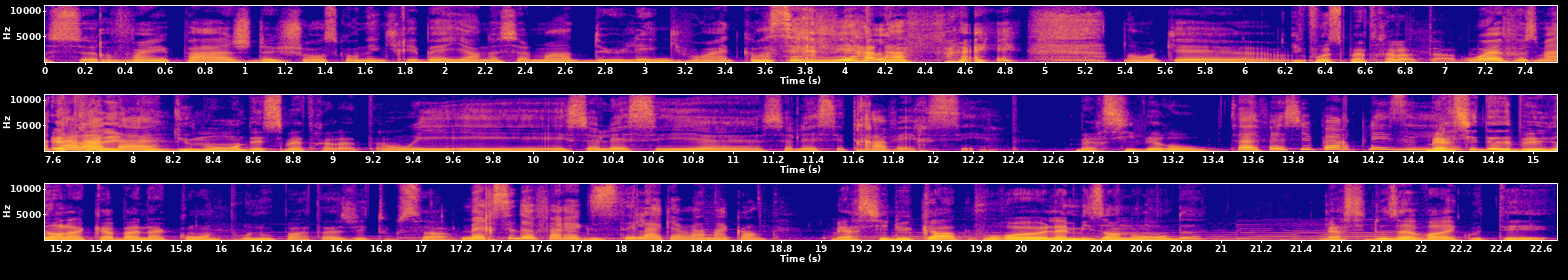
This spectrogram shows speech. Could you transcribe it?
sur 20 pages de choses qu'on écrit, ben, il y en a seulement deux lignes qui vont être conservées à la fin. Donc, euh, Il faut se mettre à la table. ouais, il faut se mettre Être à à la l'écoute table. du monde et se mettre à la table. Oui, et, et se laisser, euh, se laisser traverser. Merci Véro. Ça fait super plaisir. Merci d'être venu dans la cabane à conte pour nous partager tout ça. Merci de faire exister la cabane à conte. Merci Lucas pour euh, la mise en onde. Merci de nous avoir écoutés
